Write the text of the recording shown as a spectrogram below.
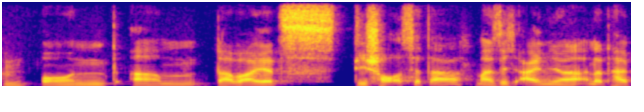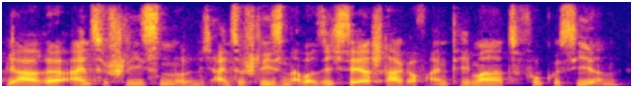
Mhm. Und ähm, da war jetzt die Chance da, mal sich ein Jahr, anderthalb Jahre einzuschließen, oder nicht einzuschließen, aber sich sehr stark auf ein Thema zu fokussieren.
